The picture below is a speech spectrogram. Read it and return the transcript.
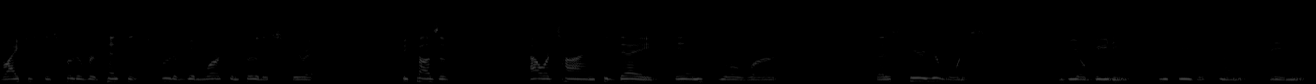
righteousness, fruit of repentance, fruit of good work, and fruit of the Spirit because of our time today in your word. Let us hear your voice and be obedient. In Jesus' name, amen.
